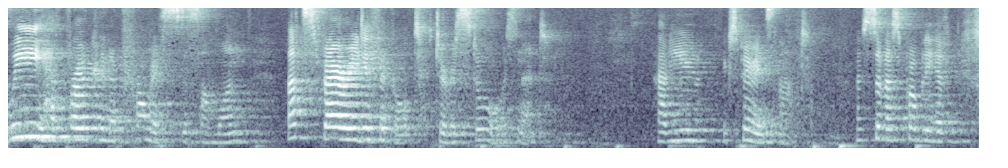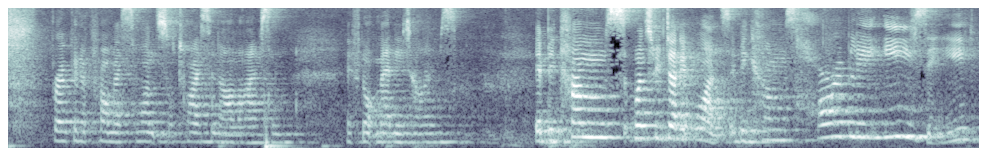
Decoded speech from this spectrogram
we have broken a promise to someone, that's very difficult to restore, isn't it? Have you experienced that? Most of us probably have broken a promise once or twice in our lives, and if not many times. It becomes, once we've done it once, it becomes horribly easy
